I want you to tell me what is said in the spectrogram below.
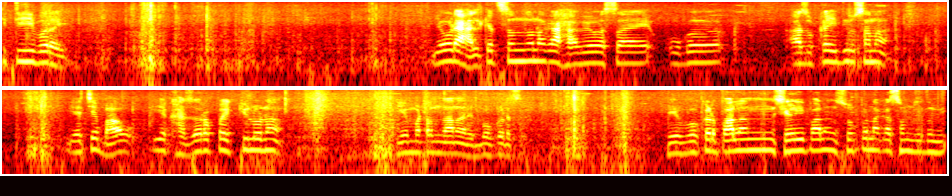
कितीही बरं आहे. एवढ्या हलक्यात समजू नका हा व्यवसाय उग अजून काही दिवसानं याचे भाव एक हजार रुपये किलो ना हे मटण जाणार आहे बोकडचं. हे बोकड पालन शेळी पालन सोपं नका समजू तुम्ही.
